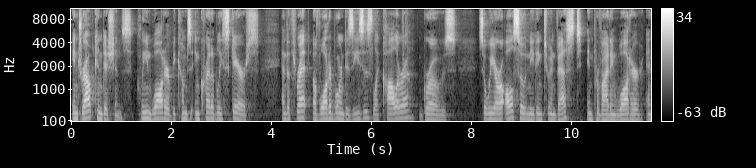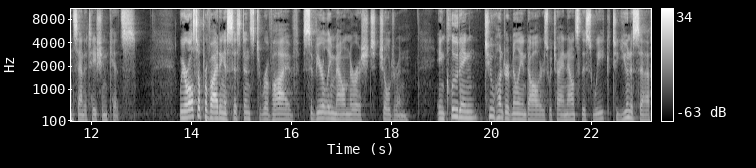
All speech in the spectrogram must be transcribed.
In drought conditions, clean water becomes incredibly scarce, and the threat of waterborne diseases like cholera grows. So, we are also needing to invest in providing water and sanitation kits. We are also providing assistance to revive severely malnourished children, including $200 million, which I announced this week, to UNICEF,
